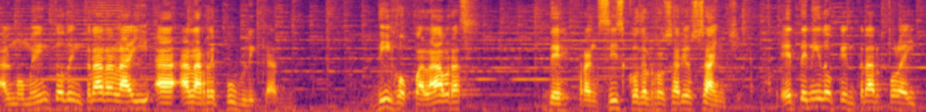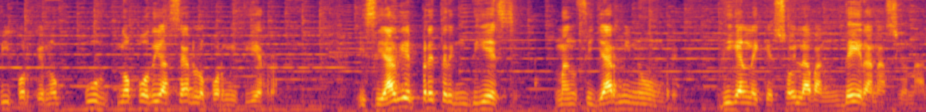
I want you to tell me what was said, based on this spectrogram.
al momento de entrar a la, i- a, a la República dijo palabras de Francisco del Rosario Sánchez, he tenido que entrar por Haití porque no, no podía hacerlo por mi tierra. Y si alguien pretendiese mancillar mi nombre, díganle que soy la bandera nacional.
